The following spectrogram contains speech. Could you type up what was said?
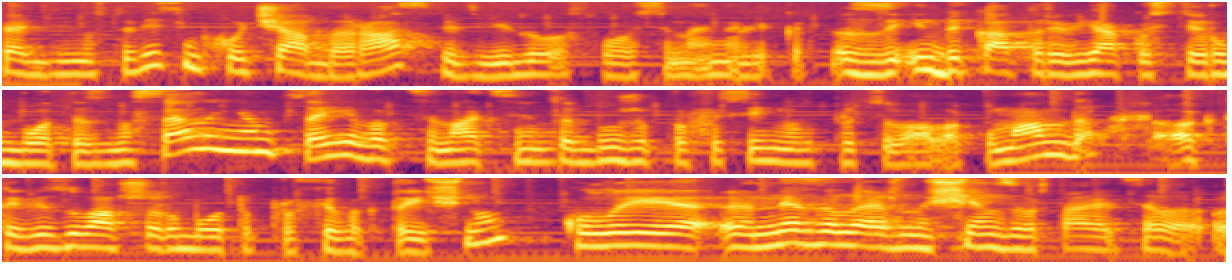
95-98 хоча б раз відвідувала свого сімейного лікаря. З індикаторів якості роботи з населенням це є вакцинація. Це дуже професійно працювала команда, активізувавши роботу профілактичну, коли е, незалежно з чим звертається е,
